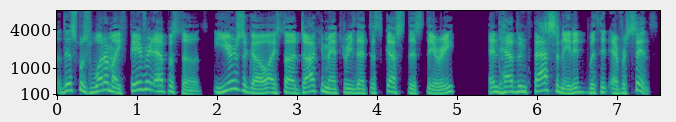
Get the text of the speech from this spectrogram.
This was one of my favorite episodes. Years ago, I saw a documentary that discussed this theory and have been fascinated with it ever since.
